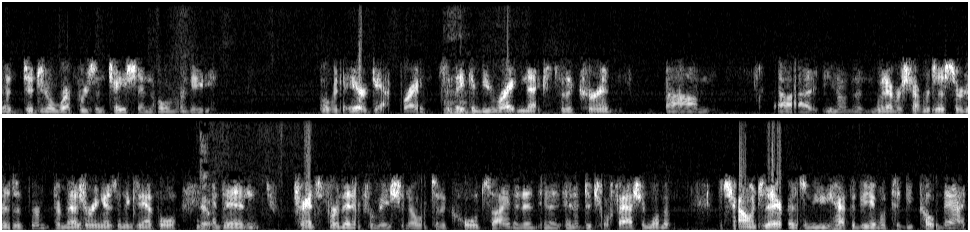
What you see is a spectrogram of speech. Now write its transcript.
a digital representation over the over the air gap, right? So mm-hmm. they can be right next to the current um, uh, you know, the, whatever shunt resistor it is that they're, they're measuring as an example, yep. and then transfer that information over to the cold side in a, in a, in a digital fashion. Well, the, the challenge there is we have to be able to decode that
